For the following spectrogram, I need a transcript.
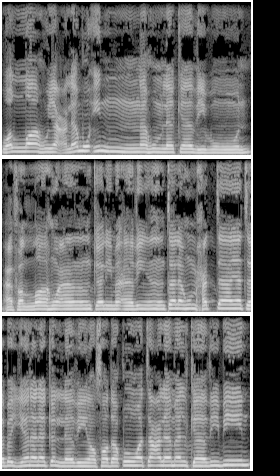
والله يعلم إنهم لكاذبون. عفى الله عنك لما أذنت لهم حتى يتبين لك الذين صدقوا وتعلم الكاذبين الكاذبين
